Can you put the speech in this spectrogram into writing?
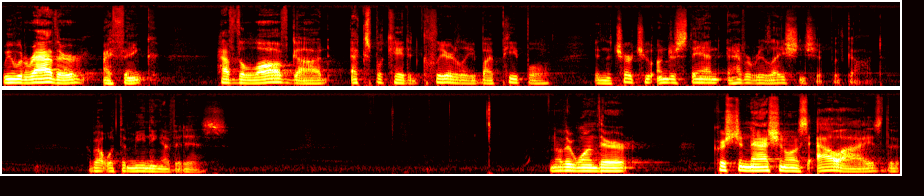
We would rather, I think, have the law of God explicated clearly by people in the church who understand and have a relationship with God about what the meaning of it is. Another one there Christian nationalist allies, the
